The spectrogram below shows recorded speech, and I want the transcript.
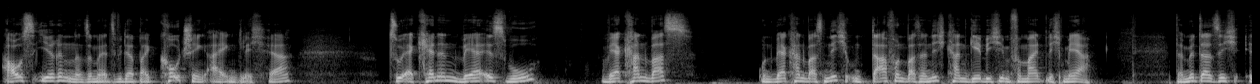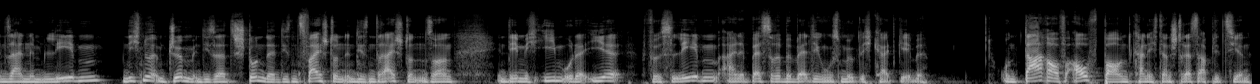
aus ihren, dann sind wir jetzt wieder bei Coaching eigentlich, ja, zu erkennen, wer ist wo, wer kann was und wer kann was nicht und davon, was er nicht kann, gebe ich ihm vermeintlich mehr damit er sich in seinem Leben, nicht nur im Gym, in dieser Stunde, in diesen zwei Stunden, in diesen drei Stunden, sondern indem ich ihm oder ihr fürs Leben eine bessere Bewältigungsmöglichkeit gebe. Und darauf aufbauend kann ich dann Stress applizieren,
